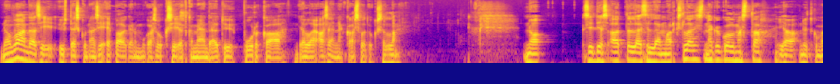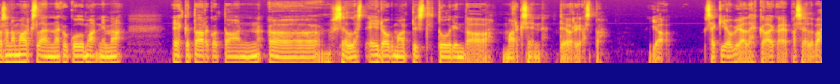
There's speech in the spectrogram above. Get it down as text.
Ne on vaan tällaisia yhteiskunnallisia epäoikeudenmukaisuuksia, jotka meidän täytyy purkaa jollain asennekasvatuksella. No sitten jos ajattelee sille marksilaisesta näkökulmasta, ja nyt kun mä sanon marksilainen näkökulma, niin mä ehkä tarkoitan ö, sellaista ei-dogmaattista tulkintaa Marksin teoriasta. Ja sekin on vielä ehkä aika epäselvä,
